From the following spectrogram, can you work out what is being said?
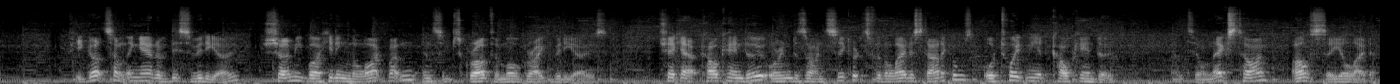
If you got something out of this video, show me by hitting the like button and subscribe for more great videos. Check out Colecandoo or InDesign Secrets for the latest articles or tweet me at Colecandoo. Until next time, I'll see you later.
